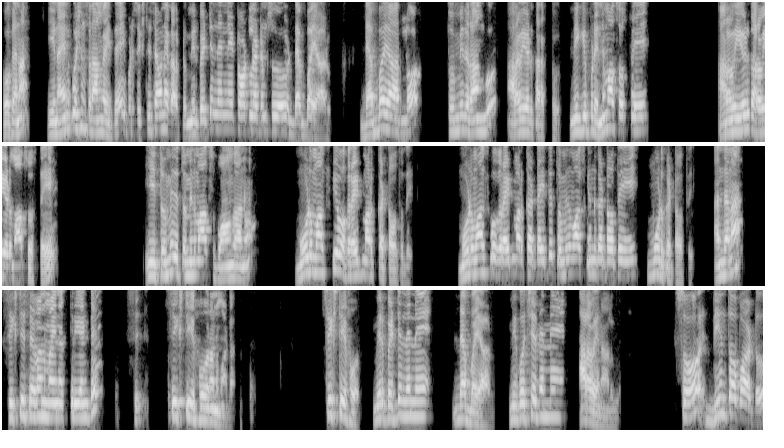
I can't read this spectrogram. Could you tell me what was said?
ఓకేనా ఈ నైన్ క్వశ్చన్స్ రాంగ్ అయితే ఇప్పుడు సిక్స్టీ సెవెనే కరెక్ట్ మీరు పెట్టింది ఎన్ని? టోటల్ అటెంప్ట్స్ డెబ్బై ఆరు. డెబ్బై ఆరులో తొమ్మిది రాంగు అరవై ఏడు కరెక్ట్ మీకు ఇప్పుడు ఎన్ని మార్క్స్ వస్తాయి? అరవై ఏడుకి అరవై ఏడు మార్క్స్ వస్తాయి. ఈ తొమ్మిది తొమ్మిది మార్క్స్ పోగాను మూడు మార్క్స్కి ఒక రైట్ మార్క్ కట్ అవుతుంది. మూడు మార్క్స్కి ఒక రైట్ మార్క్ కట్ అయితే తొమ్మిది మార్క్స్కి ఎన్ని కట్ అవుతాయి? మూడు కట్ అవుతాయి. అంతేనా? సిక్స్టీ సెవెన్ మైనస్ త్రీ అంటే సిక్స్టీ ఫోర్ అనమాట సిక్స్టీ ఫోర్ మీరు పెట్టింది ఎన్ని? డెబ్బై ఆరు. మీకు వచ్చేది ఎన్ని? అరవై నాలుగు. సో దీంతో పాటు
